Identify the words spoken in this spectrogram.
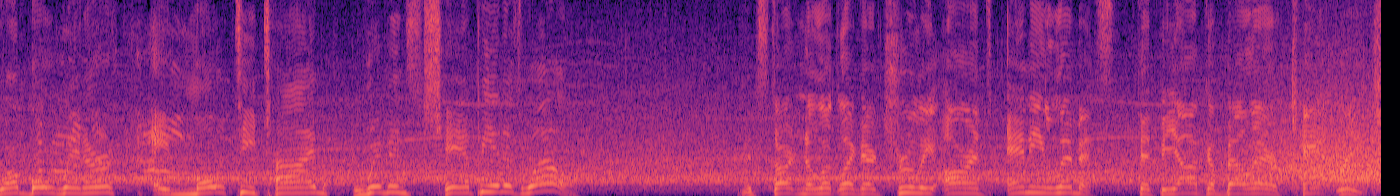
Rumble winner, a multi-time women's champion as well. It's starting to look like there truly aren't any limits that Bianca Belair can't reach.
